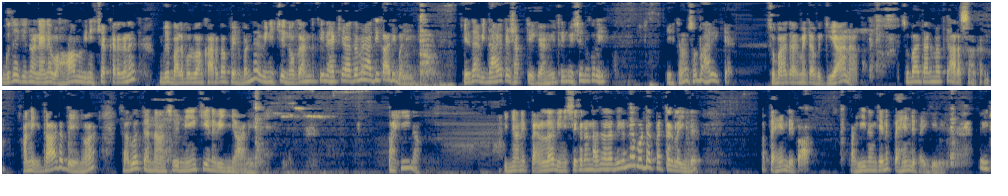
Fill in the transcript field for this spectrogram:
උගදේ කියනවා නෑ නෑ වහාම විනිශ්චය කරගෙන උඹේ බලපොළුවන් කාර්කම් පෙන්නබන්න විනිශ්චය නොගන්න තියෙන හැකියාව තමයි අධිකාරී බලය. ඒ තමයි විධායක ශක්තිය කියන්නේ. විතර විශ්ය නොකර ඒක තමයි ස්වභාවිකය. ස්වභාව ධර්මයට අපි ගියා නම් ස්වභාව ධර්ම අපි අරසා කරනවා. අනේ එදාට පේනවා සරුවත්යන්ාංශයේ මේ කියන විඥානය. පහින. විඥානේ පැනලා විනිශ්චය කරන්න හදන ගතිය නෑ පොඩ්ඩක් පැත්තකලා ඉන්න. අපැහෙන්න එපා. පහිනම් කියන්නේ පැහෙන්න එපයි කියන එක. ඊට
